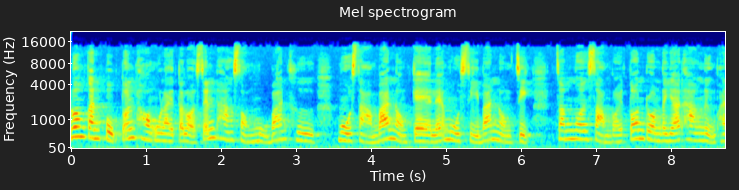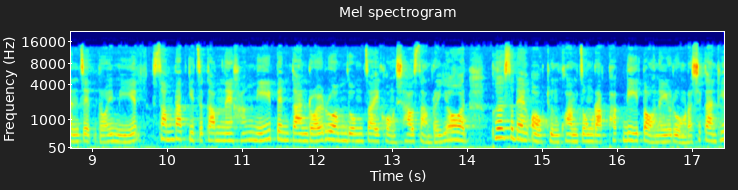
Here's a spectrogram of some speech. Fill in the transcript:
ร่วมกันปลูกต้นทองอุไรตลอดเส้นทาง 2 หมู่บ้านคือ หมู่ 3 บ้านหนองแกและหมู่ 4 บ้านหนองจิกจำนวน 300 ต้นรวมระยะทาง 1,700 เมตร สำหรับกิจกรรมในครั้งนี้เป็นการร้อยรวมดวงใจของชาวสามระยอด เพื่อแสดงออกถึงความจงรักภักดีต่อในหลวงรัชกาลที่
